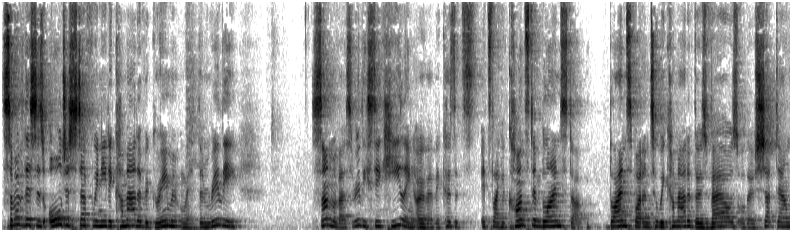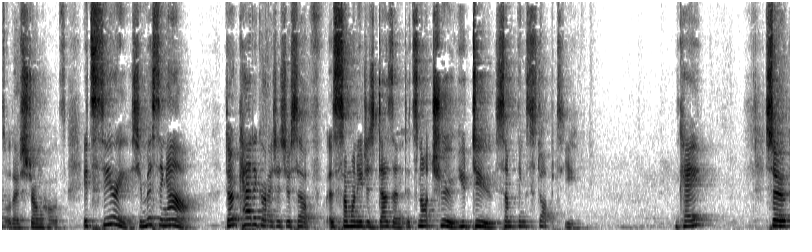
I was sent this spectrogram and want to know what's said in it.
Some of this is all just stuff we need to come out of agreement with and really some of us really seek healing over because it's it's like a constant blind stop blind spot until we come out of those vows or those shutdowns or those strongholds. It's serious. You're missing out. Don't categorize as yourself as someone who just doesn't. It's not true. You do. Something stopped you. Okay? So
